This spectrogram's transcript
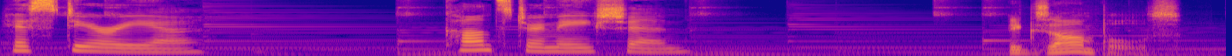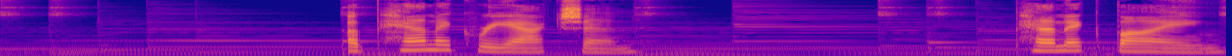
Hysteria, Consternation. Examples A panic reaction. Panic buying.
